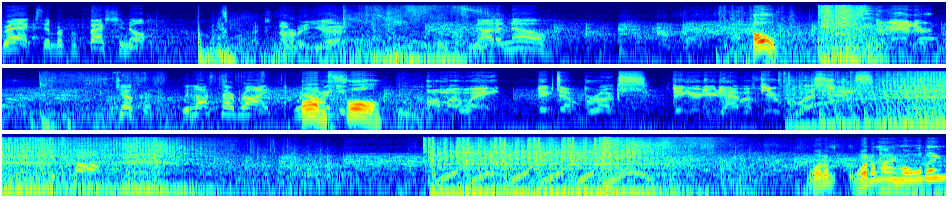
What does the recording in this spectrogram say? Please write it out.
Wrex, I'm a professional. That's not a yes. Not a no. Oh! Commander, Joker, we lost our ride. Where Oh, are I'm you? full. on my way. Picked up Brooks. Figured you'd have a few questions. Good call. What am, what am I holding?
